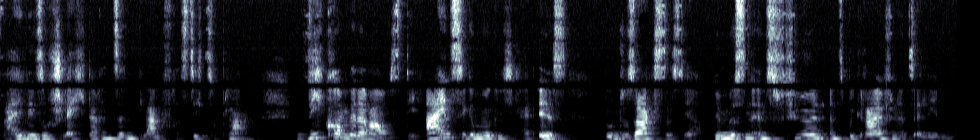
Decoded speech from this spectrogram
Weil wir so schlecht darin sind, langfristig zu planen. Wie kommen wir da raus? Die einzige Möglichkeit ist, und du sagst es, ja, wir müssen ins Fühlen, ins Begreifen, ins Erleben kommen.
